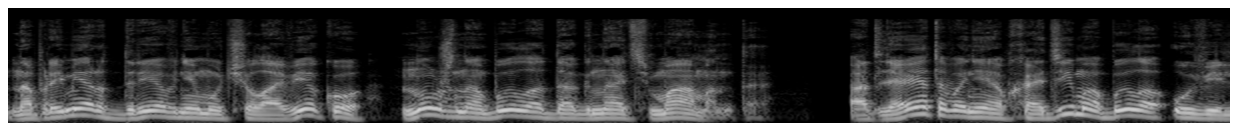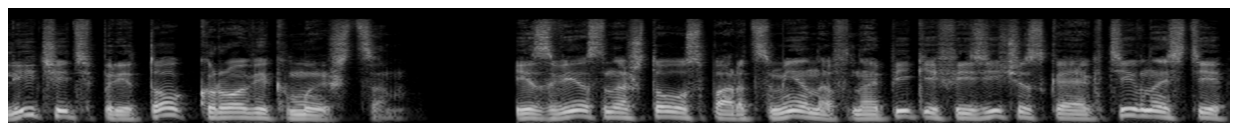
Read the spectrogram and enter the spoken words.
Например, древнему человеку нужно было догнать мамонта, а для этого необходимо было увеличить приток крови к мышцам. Известно, что у спортсменов на пике физической активности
